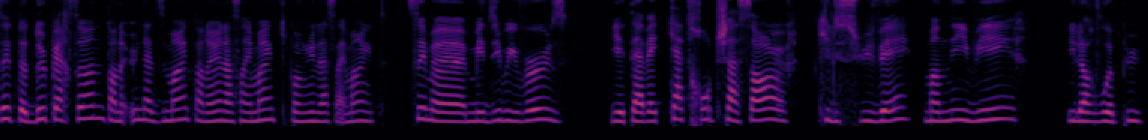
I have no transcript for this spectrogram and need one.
Tu sais, t'as deux personnes, t'en as une à 10 mètres, t'en as une à 5 mètres, tu pognes lui à 5 mètres. Tu sais, me- Mehdi Rivers, il était avec quatre autres chasseurs qui le suivaient. Un moment donné, il vire, il le revoit plus.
